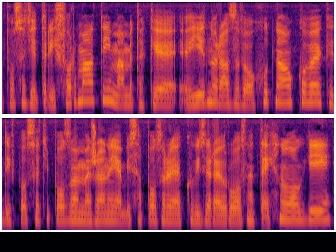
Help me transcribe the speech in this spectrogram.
v podstate tri formáty. Máme také jednorazové ochutnávkové, kedy v podstate pozveme ženy, aby sa pozreli, ako vyzerajú rôzne technológie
